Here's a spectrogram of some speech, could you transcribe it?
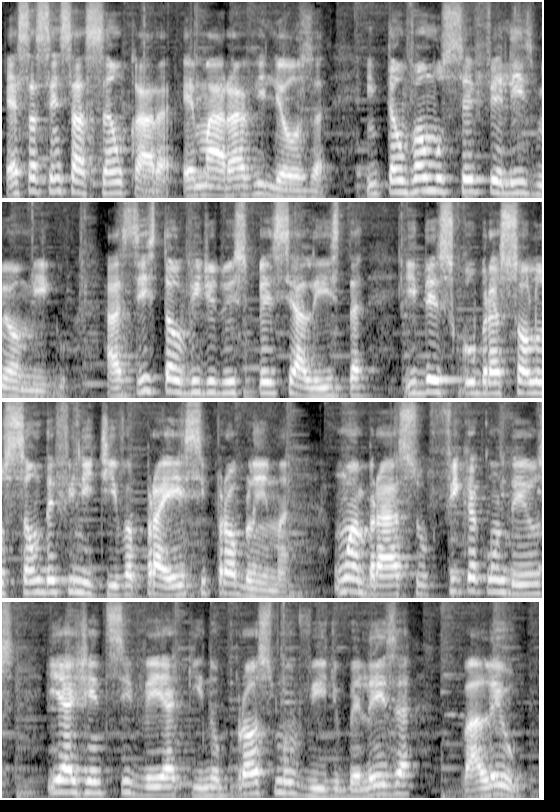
Essa sensação, cara, é maravilhosa. Então vamos ser felizes, meu amigo. Assista ao vídeo do especialista e descubra a solução definitiva para esse problema. Um abraço, fica com Deus e a gente se vê aqui no próximo vídeo, beleza? Valeu!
